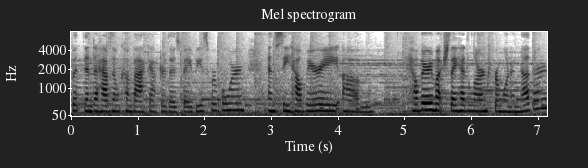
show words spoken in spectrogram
but then to have them come back after those babies were born and see how very, um, how very much they had learned from one another,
